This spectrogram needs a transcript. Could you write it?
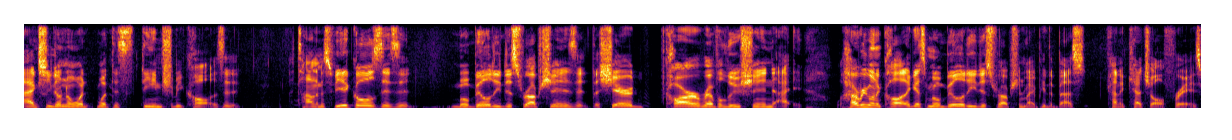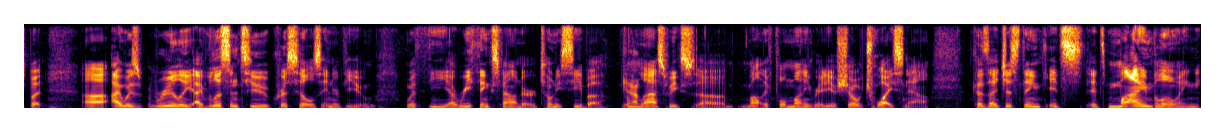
I actually don't know what, what this theme should be called. Is it autonomous vehicles? Is it mobility disruption? Is it the shared car revolution? I, however you want to call it. I guess mobility disruption might be the best kind of catch-all phrase. But uh, I was really I've listened to Chris Hill's interview with the uh, RethinkX founder Tony Seba from Yep. last week's uh, Motley Fool Money radio show twice now because I just think it's it's mind blowing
